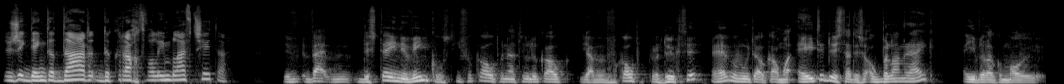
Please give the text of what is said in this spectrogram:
Dus ik denk dat daar de kracht wel in blijft zitten. De, de stenen winkels, die verkopen natuurlijk ook... Ja, we verkopen producten. Hè? We moeten ook allemaal eten, dus dat is ook belangrijk. En je wil ook een mooi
